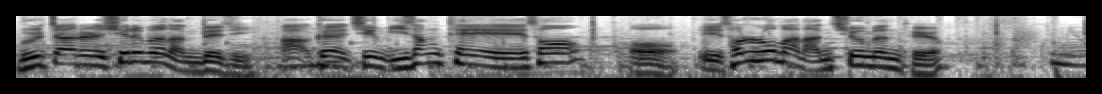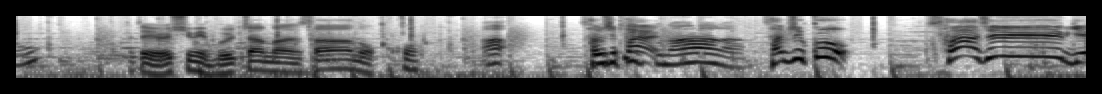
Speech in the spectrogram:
물자를 실으면 안 되지. 아 그냥 지금 이 상태에서 어 이 선로만 안 치우면 돼요? 그렇군요. 일단 열심히 물자만 쌓아놓고. 아, 38 있구나. 39 40 예!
